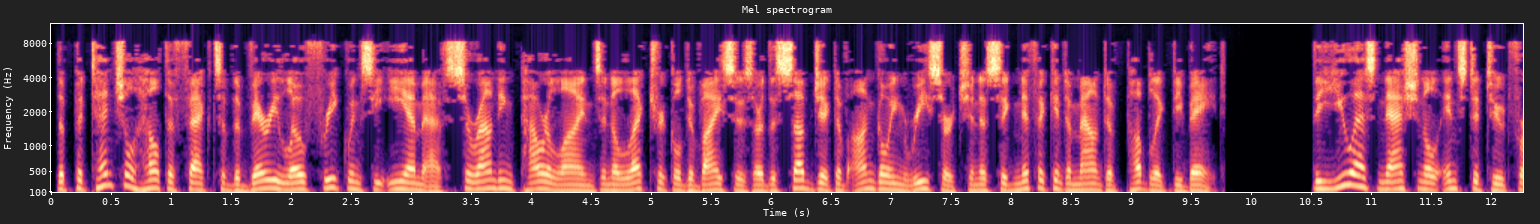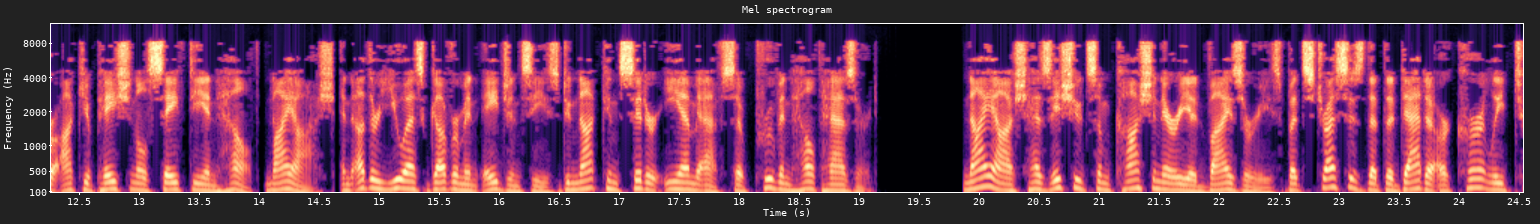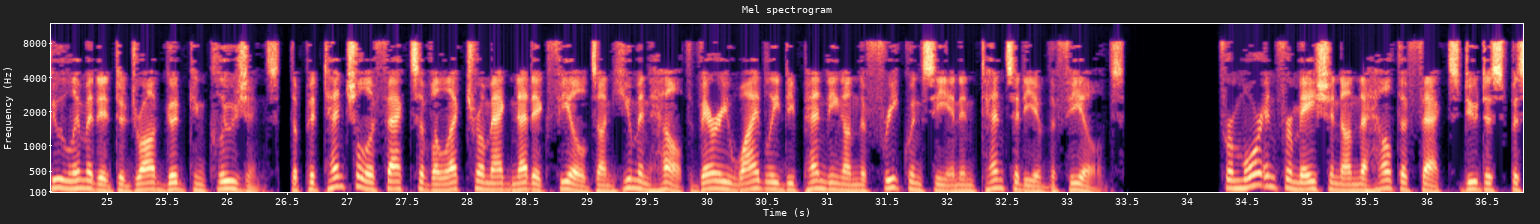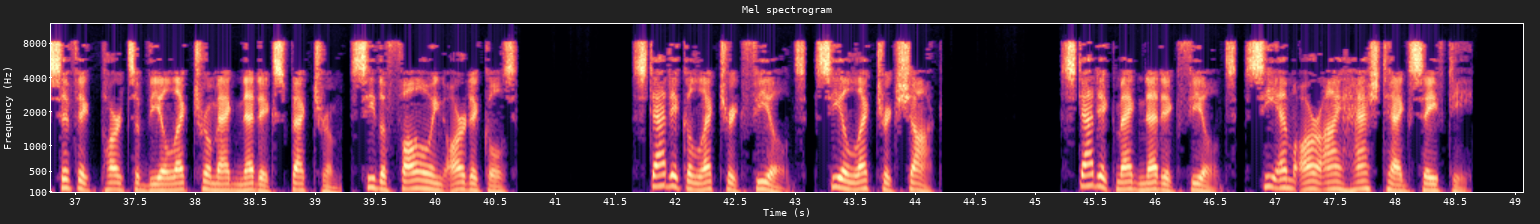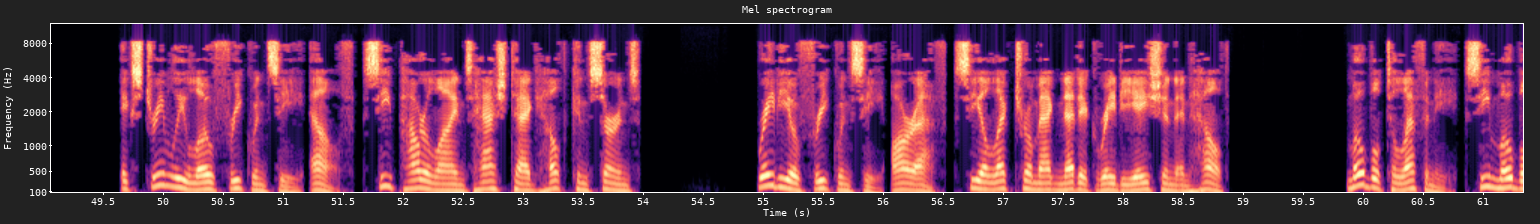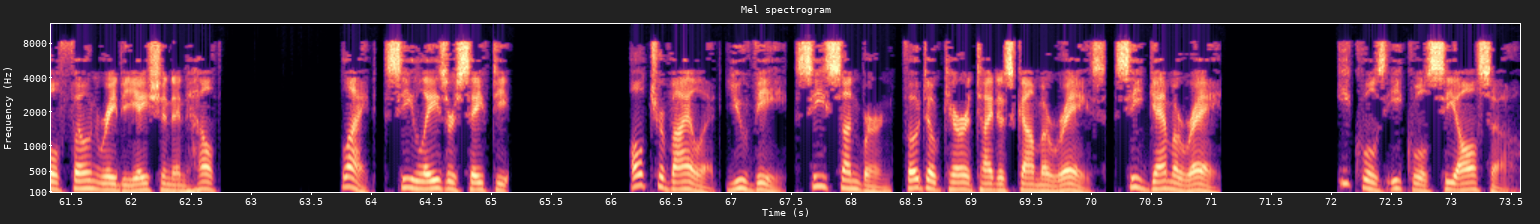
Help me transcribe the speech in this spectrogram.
The potential health effects of the very low-frequency EMFs surrounding power lines and electrical devices are the subject of ongoing research and a significant amount of public debate. The U.S. National Institute for Occupational Safety and Health and other U.S. government agencies do not consider EMFs a proven health hazard. NIOSH has issued some cautionary advisories but stresses that the data are currently too limited to draw good conclusions. The potential effects of electromagnetic fields on human health vary widely depending on the frequency and intensity of the fields. For more information on the health effects due to specific parts of the electromagnetic spectrum, see the following articles. Static electric fields, see electric shock. Static magnetic fields, see MRI Hashtag safety. Extremely low frequency ELF, see power lines Hashtag health concerns. Radio frequency RF, see electromagnetic radiation and health. Mobile telephony, see mobile phone radiation and health Light, see laser safety. Ultraviolet UV, see sunburn, photokeratitis gamma rays, see gamma ray. See also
